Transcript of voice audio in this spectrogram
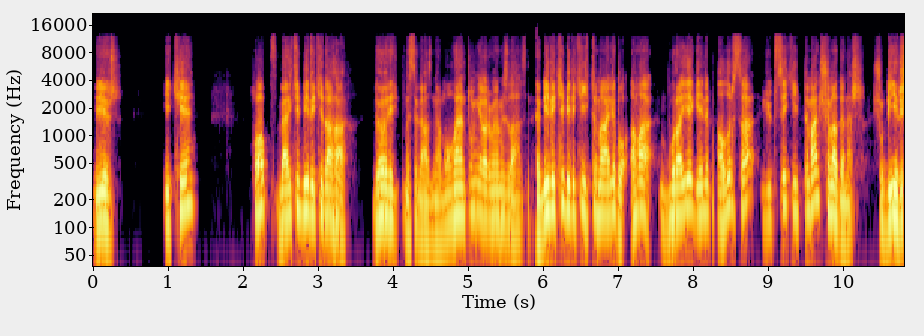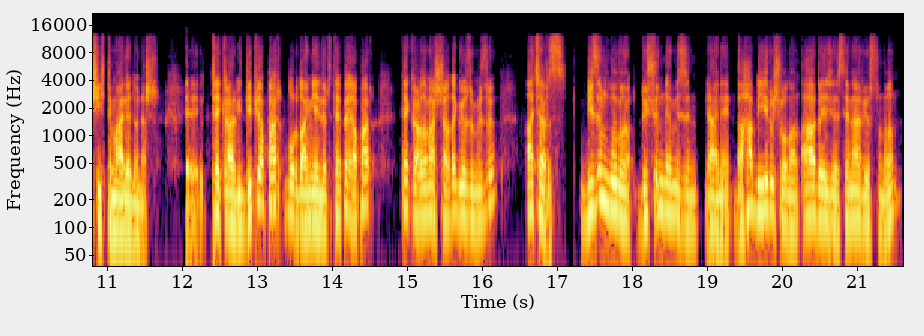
1, 2, hop belki 1-2 daha. Böyle gitmesi lazım. Yani momentum görmemiz lazım. 1-2-1-2 ihtimali bu. Ama burayı gelip alırsa yüksek ihtimal şuna döner. Şu bir iş ihtimale döner. Ee, tekrar bir dip yapar. Buradan gelir tepe yapar. Tekrardan aşağıda gözümüzü açarız. Bizim bunu düşünmemizin yani daha bir iş olan ABC senaryosunun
